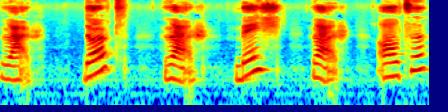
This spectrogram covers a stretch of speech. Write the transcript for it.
ver. 4 ver. 5 ver. 6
